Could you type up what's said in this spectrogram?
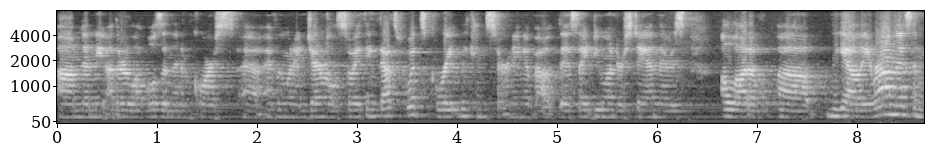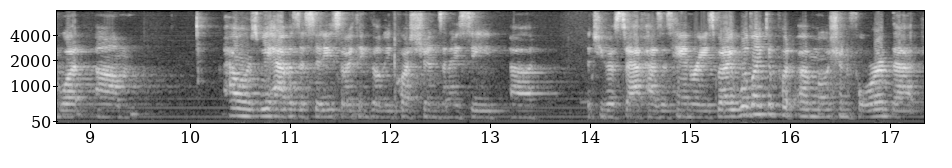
um, than the other levels, and then of course uh, everyone in general. So I think that's what's greatly concerning about this. I do understand there's a lot of uh, legality around this and what um, powers we have as a city. So I think there'll be questions, and I see uh, the chief of staff has his hand raised. But I would like to put a motion forward that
